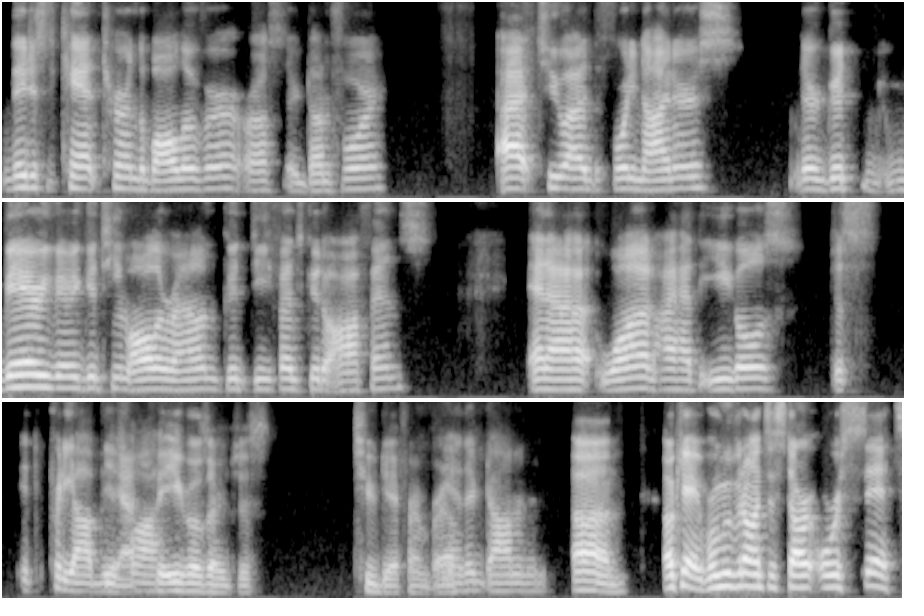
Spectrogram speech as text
They just can't turn the ball over or else they're done for. At two I had the 49ers. They're good, very, very good team all around. Good defense, good offense. And at one, I had the Eagles. Just it's pretty obvious Yeah, why. the Eagles are just too different, bro. Yeah, they're dominant. Um, okay, we're moving on to start or sit,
